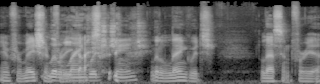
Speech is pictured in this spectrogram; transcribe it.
information Little for you language change. little language lesson for you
